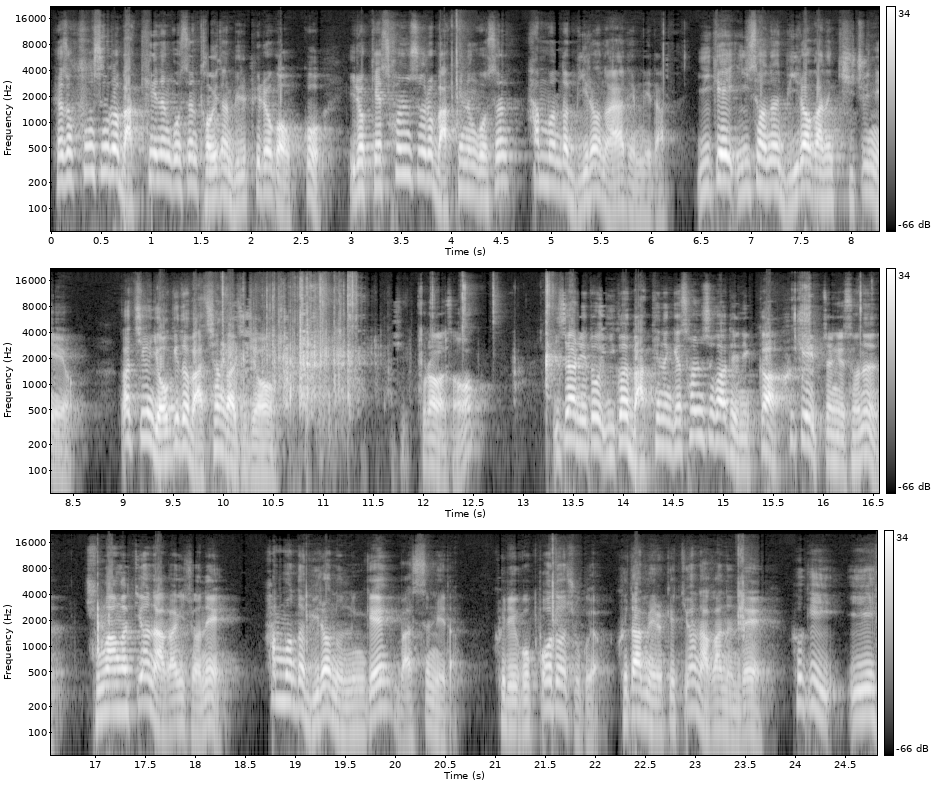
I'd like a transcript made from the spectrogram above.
그래서 후수로 막히는 곳은 더 이상 밀 필요가 없고 이렇게 선수로 막히는 곳은 한 번 더 밀어놔야 됩니다. 이게 이 선을 밀어가는 기준이에요. 그러니까 지금 여기도 마찬가지죠. 다시 돌아와서 이 자리도 이걸 막히는 게 선수가 되니까 흙의 입장에서는 중앙을 뛰어나가기 전에 한 번 더 밀어놓는 게 맞습니다. 그리고 뻗어주고요. 그 다음에 이렇게 뛰어나가는데 흙이 이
